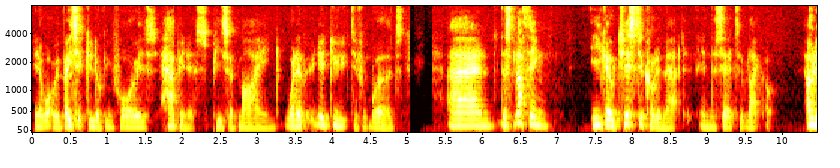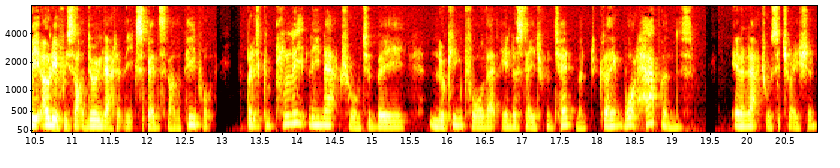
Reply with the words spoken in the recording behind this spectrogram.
you know, what we're basically looking for is happiness, peace of mind, whatever, you do different words. And there's nothing egotistical in that, in the sense of like, only, only if we start doing that at the expense of other people. But it's completely natural to be looking for that inner state of contentment. Because I think what happens in a natural situation,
